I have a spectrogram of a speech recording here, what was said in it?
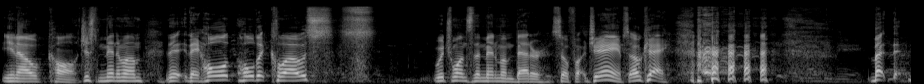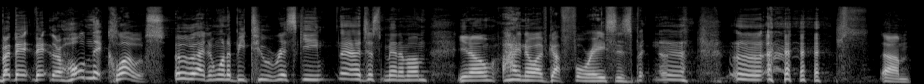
you know, call, just minimum. They, they hold, hold it close. Which one's the minimum better so far? James, okay. But, but they, they, are holding it close. Ooh, I don't want to be too risky. Eh, just minimum. You know, I know I've got four aces, but uh, uh. um,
